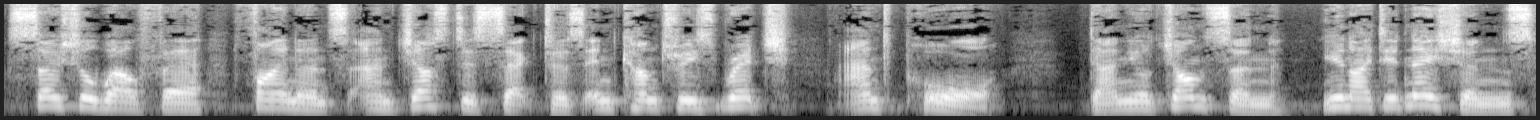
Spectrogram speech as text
social welfare, finance, and justice sectors in countries rich and poor. Daniel Johnson, United Nations,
